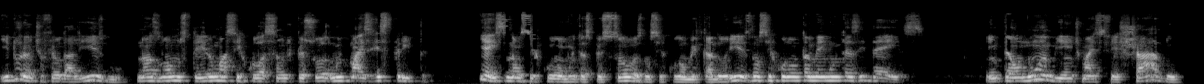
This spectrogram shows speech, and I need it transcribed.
E durante o feudalismo, nós vamos ter uma circulação de pessoas muito mais restrita. E aí, se não circulam muitas pessoas, não circulam mercadorias, não circulam também muitas ideias. Então, num ambiente mais fechado,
